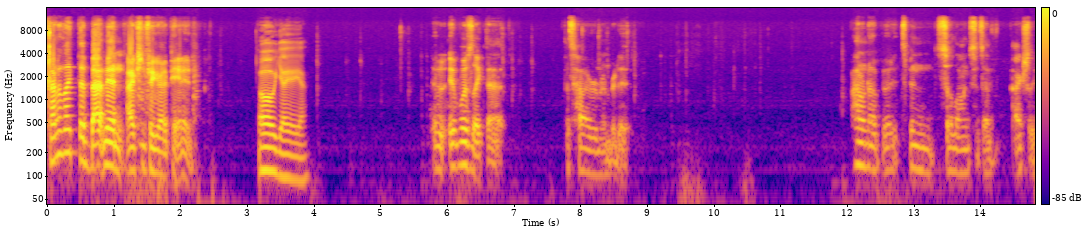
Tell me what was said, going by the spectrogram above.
Kind of like the Batman action figure I painted. Oh yeah, yeah, yeah. It, it was like that. That's how I remembered it. I don't know, but it's been so long since I've actually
